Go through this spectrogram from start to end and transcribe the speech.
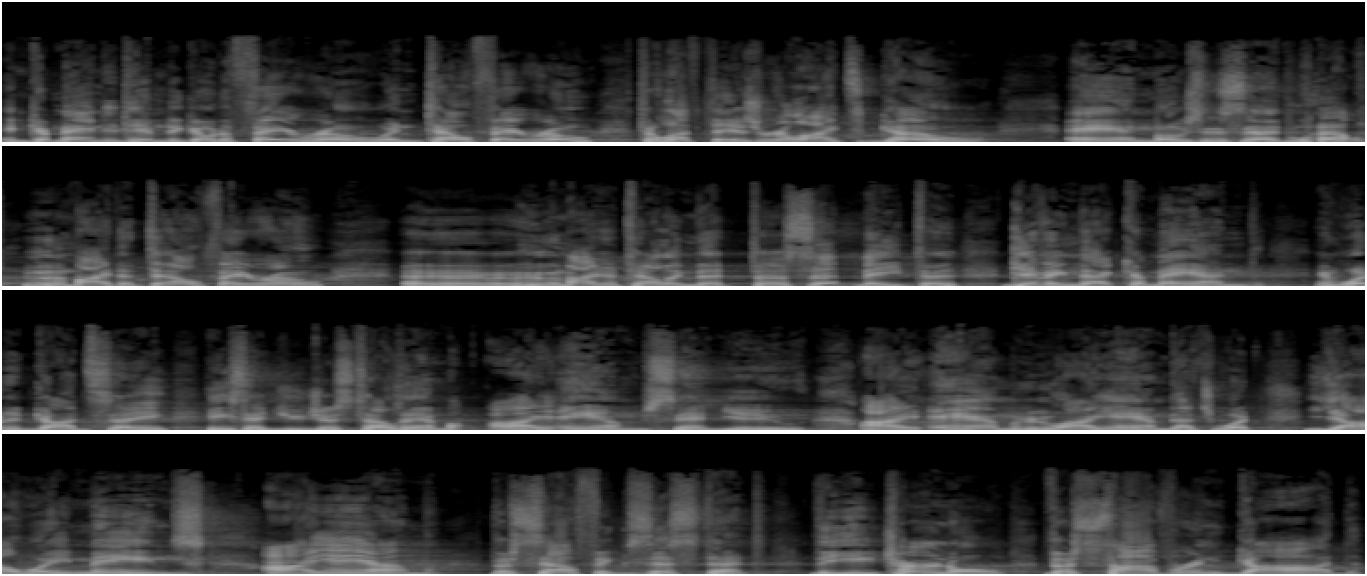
and commanded him to go to Pharaoh and tell Pharaoh to let the Israelites go. And Moses said, Well, who am I to tell Pharaoh? Uh, who am I to tell him that uh, sent me to give him that command? And what did God say? He said, You just tell him, I am sent you. I am who I am. That's what Yahweh means. I am the self existent, the eternal, the sovereign God.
